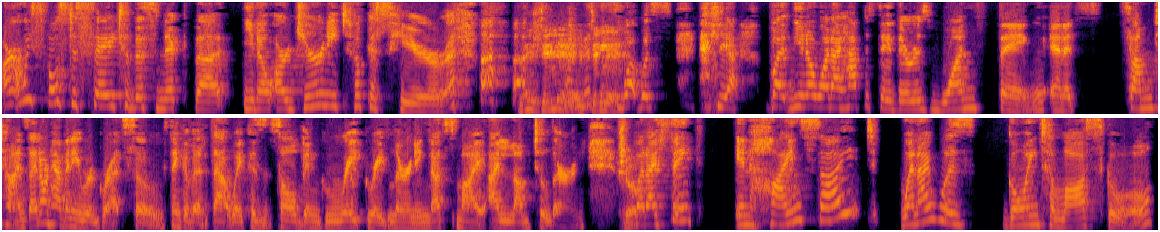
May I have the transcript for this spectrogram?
aren't we supposed to say to this Nick that you know our journey took us here? It did. It this did. is what was, yeah. But you know what? I have to say there is one thing, and it's sometimes I don't have any regrets. So think of it that way because it's all been great, great learning. That's my I love to learn. Sure. But I think in hindsight, when I was going to law school,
